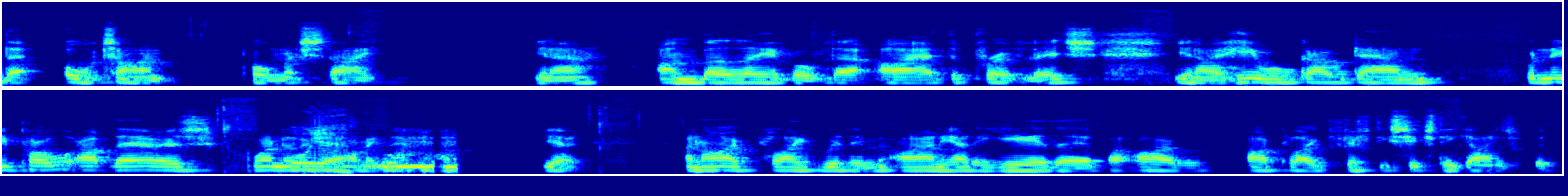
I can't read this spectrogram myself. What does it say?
that all time, Paul McStay, you know, unbelievable that I had the privilege. You know, he will go down, wouldn't he, Paul, up there as one of oh, the yeah. I mean, yeah. And I played with him. I only had a year there, but I I played 50, 60 games with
